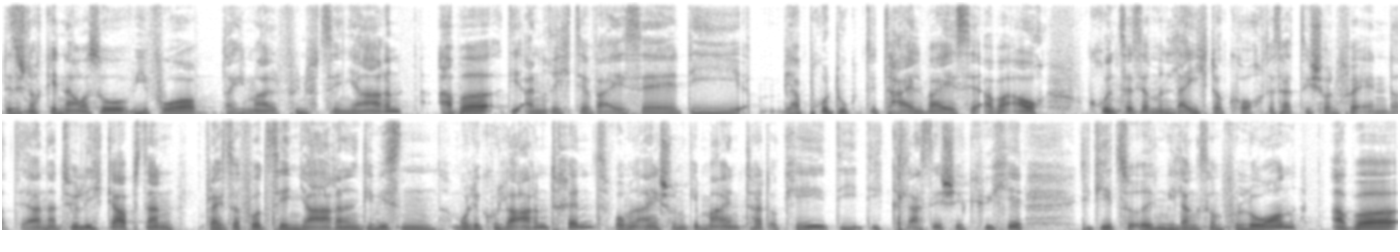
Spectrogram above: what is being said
Das ist noch genauso wie vor, sage ich mal, 15 Jahren. Aber die Anrichteweise, die ja, Produkte teilweise, aber auch grundsätzlich, dass man leichter kocht, das hat sich schon verändert. Ja, natürlich gab es dann vielleicht so vor zehn Jahren einen gewissen molekularen Trend, wo man eigentlich schon gemeint hat, okay, die, die klassische Küche, die geht so irgendwie langsam verloren. Aber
